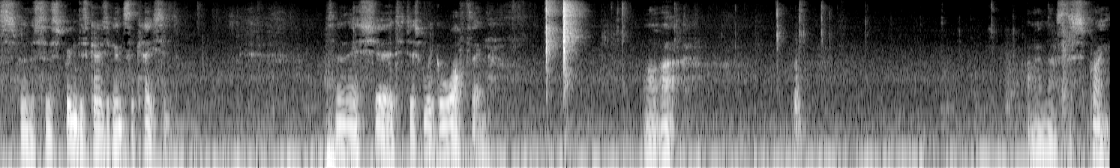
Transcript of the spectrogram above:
So the spring just goes against the casing. So this should just wiggle off then, like that. And then that's the spring.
